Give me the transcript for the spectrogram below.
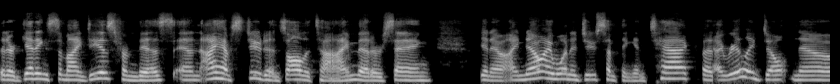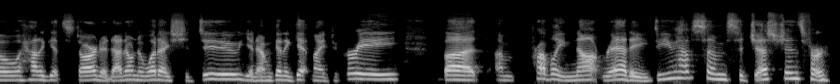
that are getting some ideas from this. And I have students all the time that are saying, you know, I know I want to do something in tech, but I really don't know how to get started. I don't know what I should do. You know, I'm going to get my degree, but I'm probably not ready. Do you have some suggestions for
